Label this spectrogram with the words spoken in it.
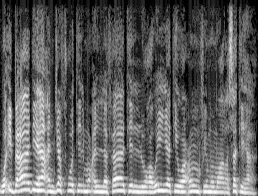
وإبعادها عن جفوة المؤلفات اللغوية وعنف ممارستها.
